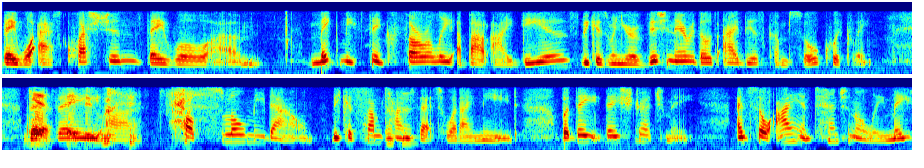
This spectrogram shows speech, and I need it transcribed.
They will ask questions. They will um, make me think thoroughly about ideas because when you're a visionary, those ideas come so quickly that yes, they, they uh, help slow me down because sometimes mm-hmm. that's what I need. But they they stretch me. And so I intentionally made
